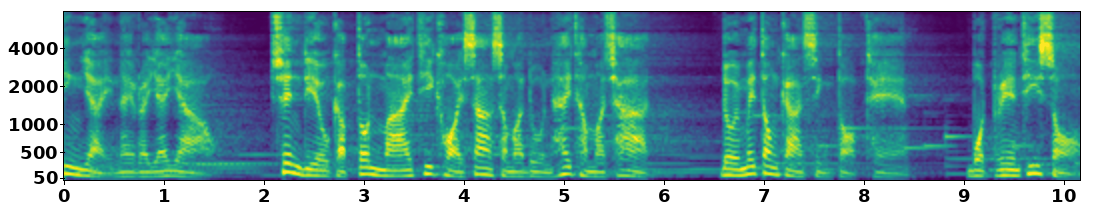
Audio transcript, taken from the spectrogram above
ยิ่งใหญ่ในระยะยาว เช่นเดียวกับต้นไม้ที่คอยสร้างสมดุลให้ธรรมชาติ โดยไม่ต้องการสิ่งตอบแทน บทเรียนที่สอง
